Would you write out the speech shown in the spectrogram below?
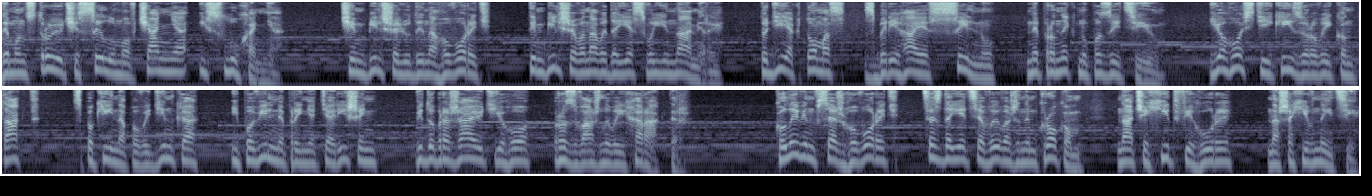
демонструючи силу мовчання і слухання. Чим більше людина говорить, тим більше вона видає свої наміри, тоді як Томас зберігає сильну, непроникну позицію. Його стійкий зоровий контакт, спокійна поведінка і повільне прийняття рішень відображають його розважливий характер. Коли він все ж говорить, це здається виваженим кроком, наче хід фігури на шахівниці.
